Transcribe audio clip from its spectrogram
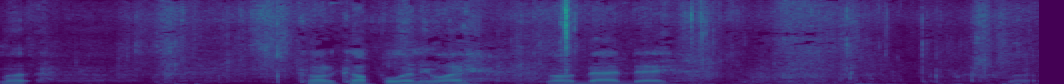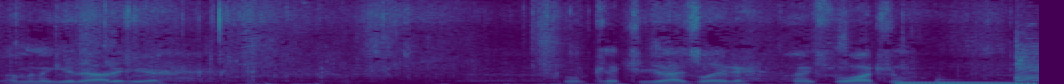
But caught a couple anyway. Not a bad day. But I'm gonna get out of here. We'll catch you guys later. Thanks for watching.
